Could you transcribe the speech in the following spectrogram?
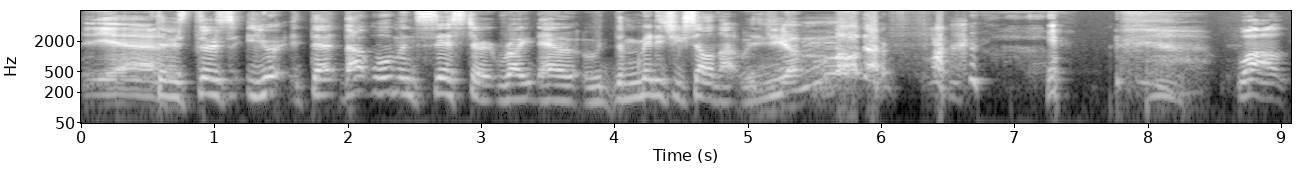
Yeah. There's, there's your that that woman's sister right now. The minute she saw that, was your motherfucker. Well,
